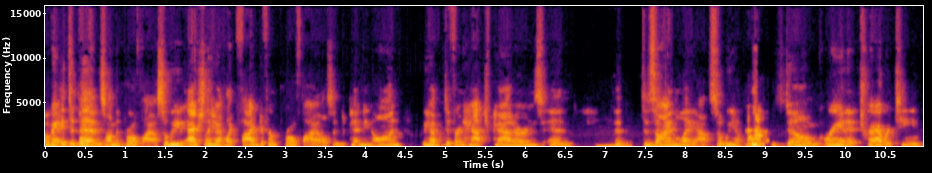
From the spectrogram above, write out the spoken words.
Okay, it depends on the profile. So we actually have like five different profiles, and depending on we have different hatch patterns and the design layout. So we have limestone, granite, travertine.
